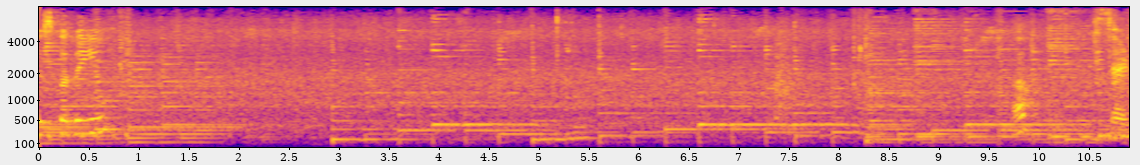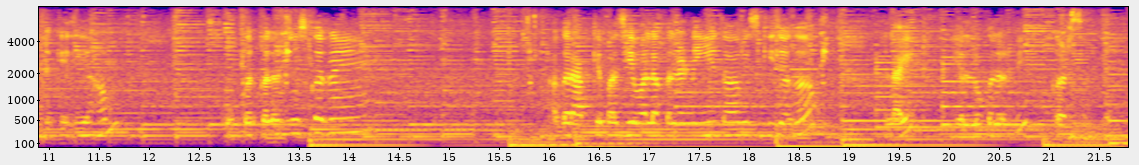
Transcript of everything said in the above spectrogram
यूज़ कर रही हूँ। अब सैंड के लिए हम ओकर कलर यूज़ कर रहे हैं। अगर आपके पास ये वाला कलर नहीं है तो आप इसकी जगह लाइट येलो कलर भी कर सकते हैं।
